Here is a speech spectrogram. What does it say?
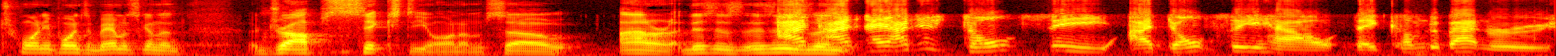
20 points and Bama's going to drop 60 on them. So I don't know. This is this is I, I just don't see I don't see how they come to Baton Rouge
